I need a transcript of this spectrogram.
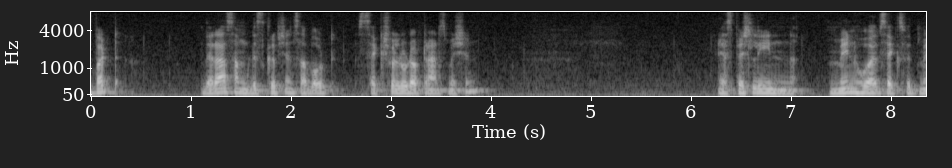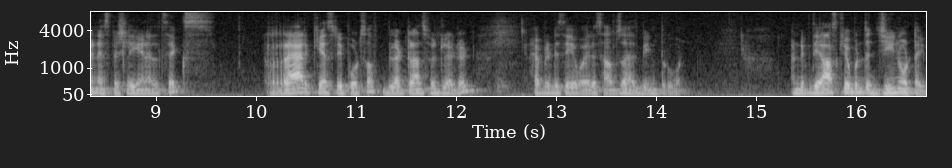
But there are some descriptions about sexual route of transmission, especially in men who have sex with men, especially anal sex. Rare case reports of blood transfusion related hepatitis A virus also has been proven. And if they ask you about the genotype,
